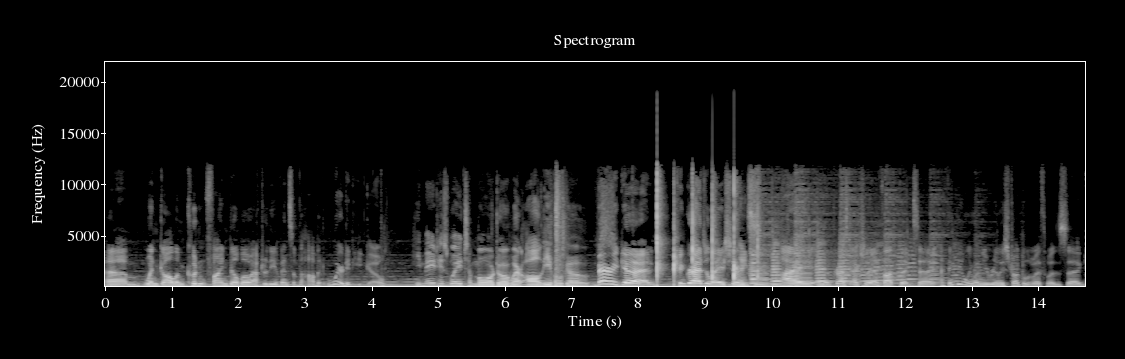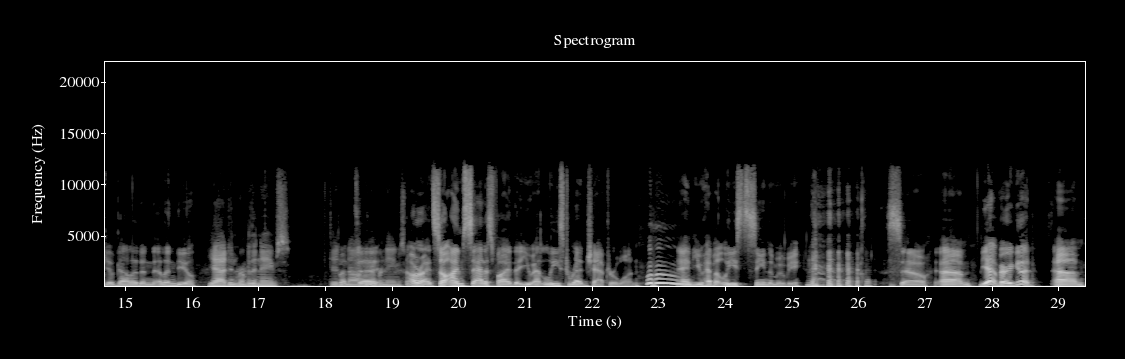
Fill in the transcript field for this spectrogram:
Um, when Gollum couldn't find Bilbo after the events of The Hobbit, where did he go? He made his way to Mordor, where all evil goes. Very good. Congratulations. Thank you. I am impressed. Actually, I thought that uh, I think the only one you really struggled with was uh, Gil-galad and Elendil. Yeah, I didn't remember the names. Did But, not uh, remember names. All right, so I'm satisfied that you at least read chapter one, Woohoo! and you have at least seen the movie. So, um, yeah, very good. Um,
